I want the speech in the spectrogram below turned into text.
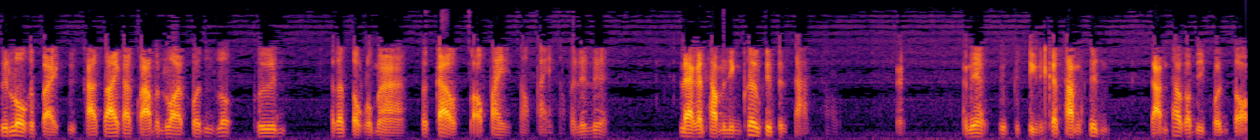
พื้นโลกขึ้นไป คือขาซ้ายขาขวามันลอยพ้นโลกพื้นแล้วก็ตกลงมาก็ก้าวต่อไปต่อไปต่อไปเรื่อยๆแรงกระทำมันยิ่งเพิ่มขึ้นเป็นสามเท่าอันนี้คือสิ่งที่กระทำขึ้นสามเท่ากับมีผลต่อ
